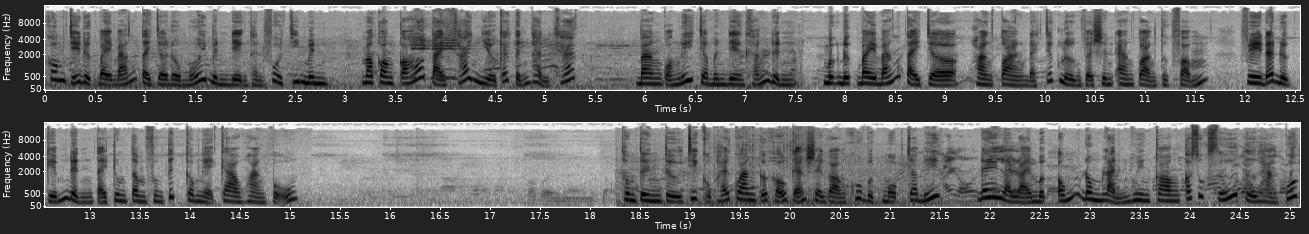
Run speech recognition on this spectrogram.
không chỉ được bày bán tại chợ đầu mối Bình Điền thành phố Hồ Chí Minh mà còn có tại khá nhiều các tỉnh thành khác Ban quản lý chợ Bình Điền khẳng định mực được bày bán tại chợ hoàn toàn đạt chất lượng vệ sinh an toàn thực phẩm vì đã được kiểm định tại Trung tâm Phân tích Công nghệ cao Hoàng Vũ. Thông tin từ Chi cục Hải quan cửa khẩu cảng Sài Gòn khu vực 1 cho biết, đây là loại mực ống đông lạnh nguyên con có xuất xứ từ Hàn Quốc,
